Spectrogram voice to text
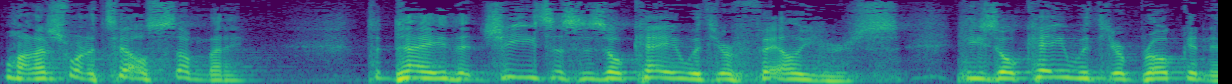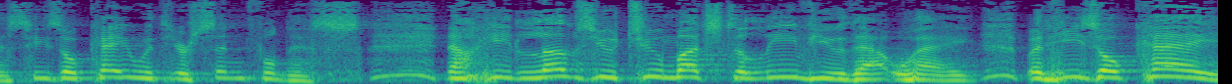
Come on, I just want to tell somebody today that Jesus is okay with your failures. He's okay with your brokenness. He's okay with your sinfulness. Now, He loves you too much to leave you that way, but He's okay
